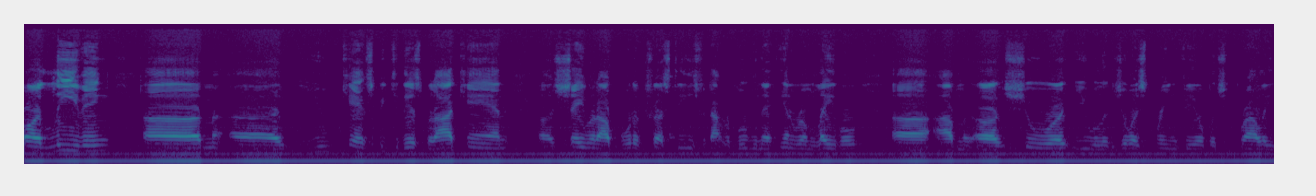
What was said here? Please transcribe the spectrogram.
are leaving. Um, uh, you can't speak to this, but I can. Uh, shame on our board of trustees for not removing that interim label. Uh, sure you will enjoy Springfield, but you probably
